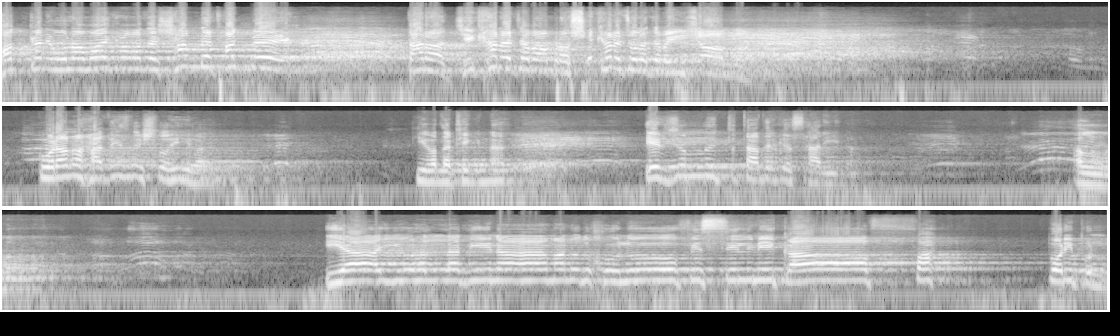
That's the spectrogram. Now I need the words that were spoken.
হকানি ওলামাই কেরাম আমাদের সামনে থাকবে। তারা যেখানে যাবে, আমরা সেখানে চলে যাবে ইনশাআল্লাহ। কোরআন হাদিস সহি হয়। কি কথা ঠিক না? এর জন্যই তো তাদেরকে সারি না। আল্লাহ। ইয়া আইয়ুহাল্লাযীনা আমানু দুখুলু ফিস পরিপূর্ণ।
